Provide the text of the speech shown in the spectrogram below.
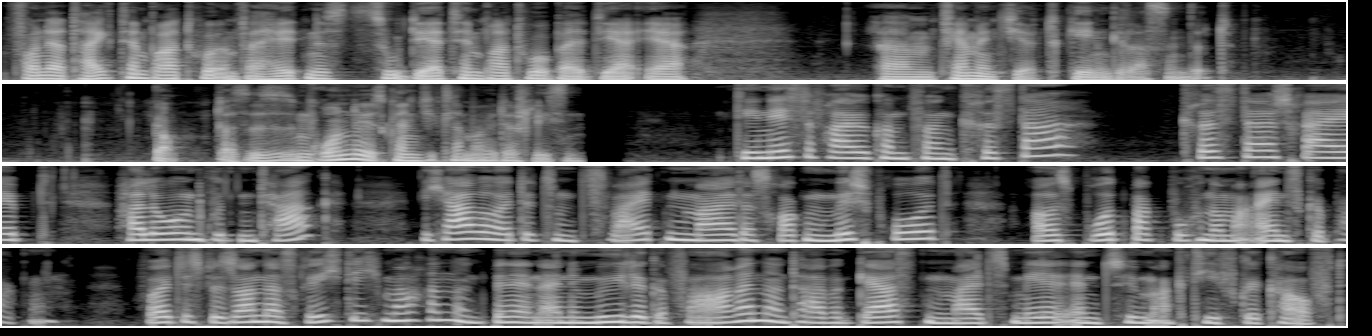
von der Teigtemperatur im Verhältnis zu der Temperatur, bei der er ähm, fermentiert gehen gelassen wird. Ja, das ist es im Grunde. Jetzt kann ich die Klammer wieder schließen. Die nächste Frage kommt von Christa. Christa schreibt, Hallo und guten Tag. Ich habe heute zum zweiten Mal das Roggenmischbrot aus Brotbackbuch Nummer 1 gebacken. Wollte es besonders richtig machen und bin in eine Mühle gefahren und habe Gerstenmalzmehl enzymaktiv gekauft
